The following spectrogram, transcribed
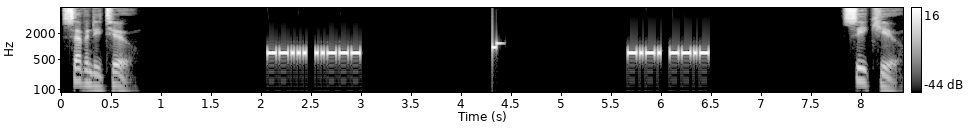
Seventy-two. CQ.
